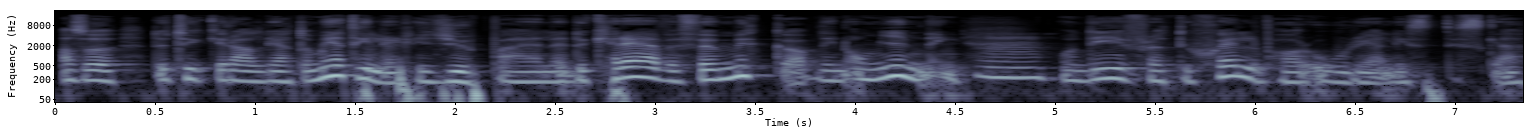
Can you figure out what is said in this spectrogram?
Alltså, du tycker aldrig att de är tillräckligt djupa eller du kräver för mycket av din omgivning. Och det är för att du själv har orealistiska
